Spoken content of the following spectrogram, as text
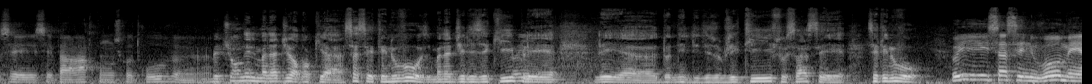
c'est pas rare qu'on se retrouve. Mais tu en es le manager, donc y a, ça c'était nouveau, manager les équipes, les les donner des objectifs, tout ça, c'était nouveau. Oui, ça c'est nouveau, mais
